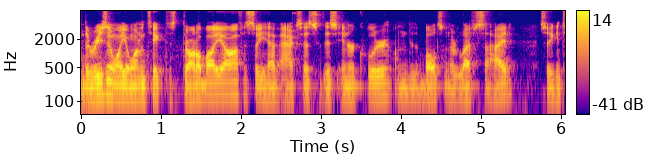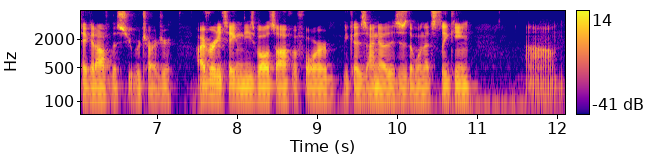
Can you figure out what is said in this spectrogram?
The reason why you want to take this throttle body off is so you have access to this intercooler on the bolts on the left side, so you can take it off of the supercharger. I've already taken these bolts off before because I know this is the one that's leaking. Um,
